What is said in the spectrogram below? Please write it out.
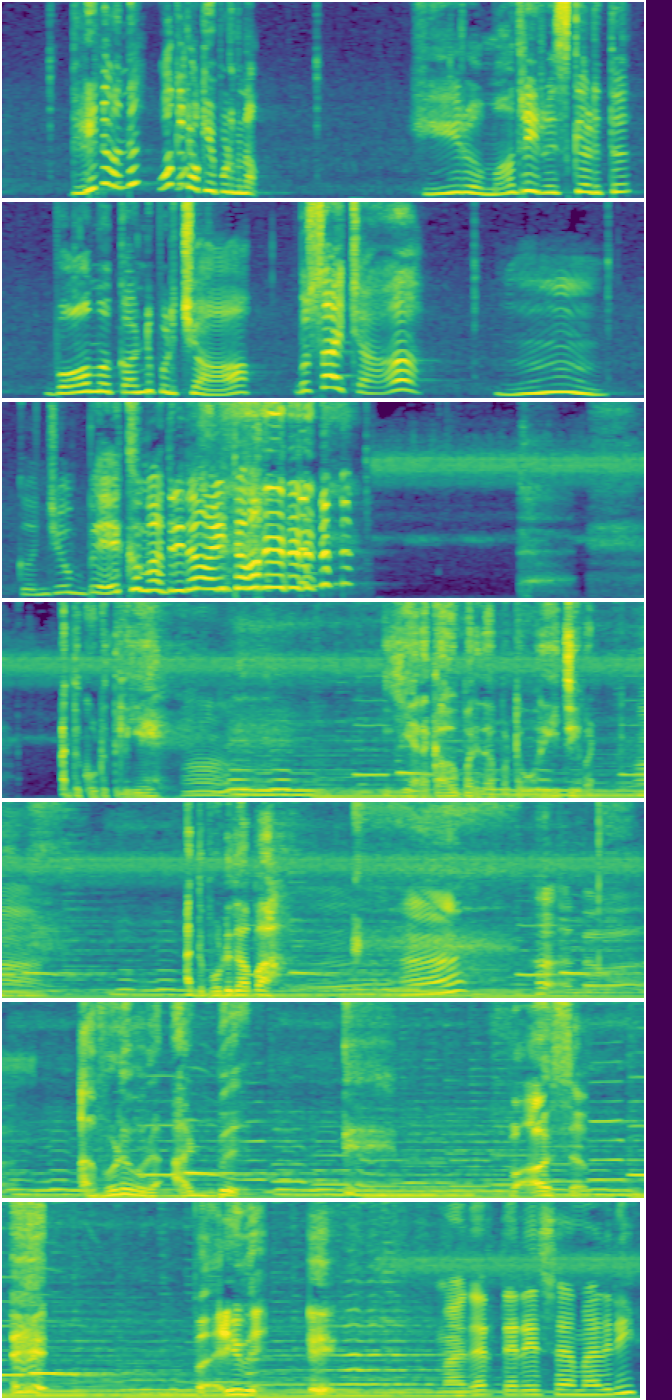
திடீர்னு வந்து வாக்கி டாக்கிய பிடுங்கினான். ஹீரோ மாதிரி ரிஸ்க் எடுத்து பாமை கண்டுபிடிச்சா? புஷ் ஆயிச்சா ம் கொஞ்சம் பேக்கு மாதிரி தான் ஆயிட்டான். அந்த கூட்டத்திலேயே எனக்காக பரிதாபப்பட்ட ஒரே ஜீவன். அந்த பொண்ணுதாப்பா அவ்வளவு ஒரு அன்பு பாசம் பரிவு. மதர் தெரேசா மாதிரி?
